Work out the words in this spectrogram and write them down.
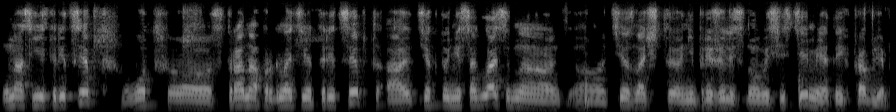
у нас есть рецепт, вот э, страна проглотит рецепт, а те, кто не согласен, э, те, значит, не прижились в новой системе, это их проблема.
